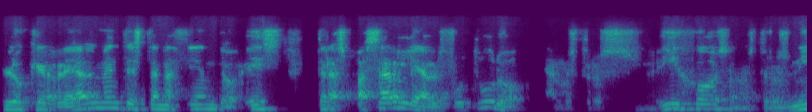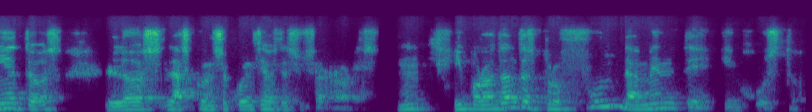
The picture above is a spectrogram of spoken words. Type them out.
lo que realmente están haciendo es traspasarle al futuro, a nuestros hijos, a nuestros nietos, las consecuencias de sus errores. Y por lo tanto es profundamente injusto.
